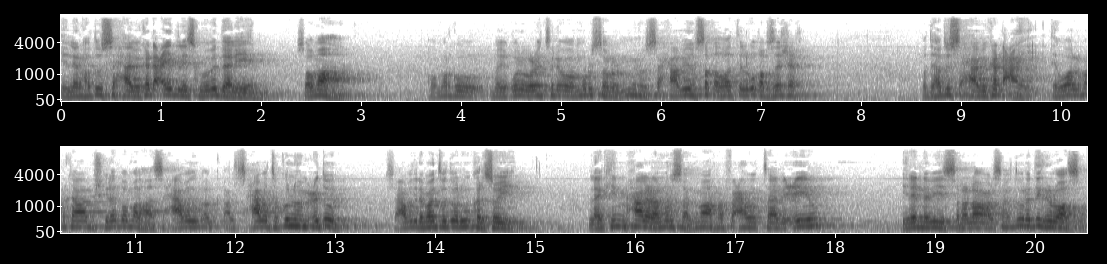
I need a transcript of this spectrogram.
Ilan hadduu saxaabi ka dhacay layskumaba daaliyeen soo maaha oo markuu bayquli ohan jiray wa mursalun minhu saxaabiyun saqad waa ti lagu qabsay sheekh. De hadduu saxaabi ka dhacay de waa markaa mushkiladba ma laha saxaabadu asaxaabatu kulluhum cuduul saxaabadu dhamaantood waa lagu kalsooye laakiin maxaa la haha mursal? Ma rafacahu taabiciyu ila nabiyi sala allahu alay slam duna dikri lwasla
